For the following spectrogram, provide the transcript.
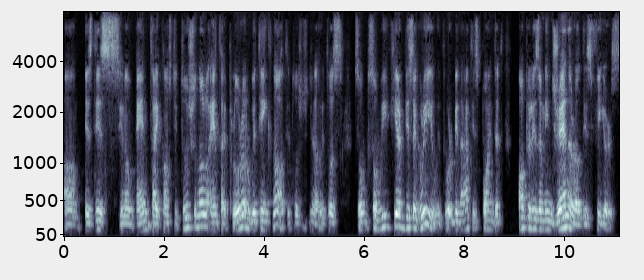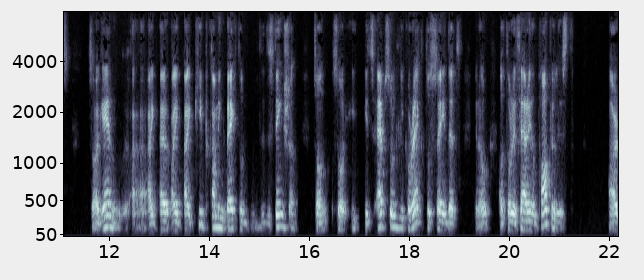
Um, is this, you know, anti-constitutional, anti-plural? We think not. It was, you know, it was. So, so we here disagree with Urbinati's point that populism in general disfigures. So again, I, I, I keep coming back to the distinction. So, so it's absolutely correct to say that you know authoritarian populists are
